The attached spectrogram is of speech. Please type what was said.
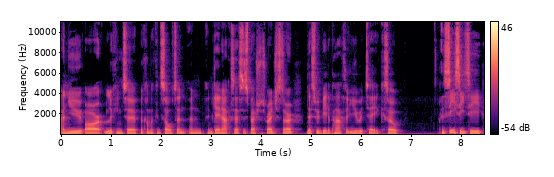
and you are looking to become a consultant and, and gain access to specialist register, this would be the path that you would take. So the CCT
